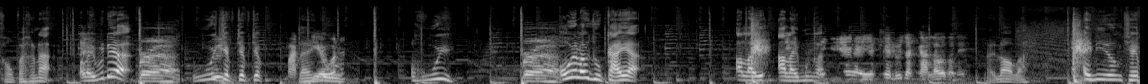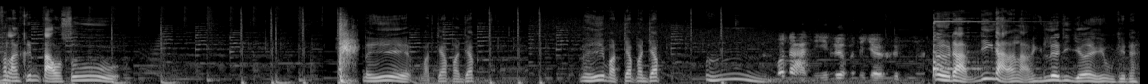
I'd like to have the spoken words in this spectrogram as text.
เข้าไปข้างหน้าอะไรวะเนี่ย Bruh. อุ้ยเจ็บเจ็บเจ็บหมัดแรงเดีอยวยู่นะอุ้ย Bruh. โอ้ยเราอยู่ไกลอะอะไรอะไรมึงอะแค่แค่รู้จักกันแล้วตอนนี้หลายรอบอะไอ้นี่ต้องใช้พลังขึ้นเต่าสู้นี่หมัดยับหมัดยับนี่หมัดยับหมัดยับอืมว่าด่านนี้เลือดมันจะเยอะขึ้น เออด่านยิ่งด่านหลังๆเลือดยิ่งเยอะอย่างที่ผมคิดนะ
